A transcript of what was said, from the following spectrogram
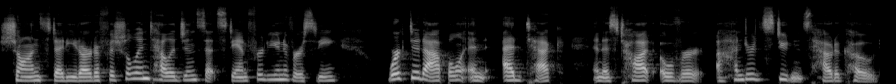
Sean studied artificial intelligence at Stanford University, worked at Apple and EdTech, and has taught over 100 students how to code.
